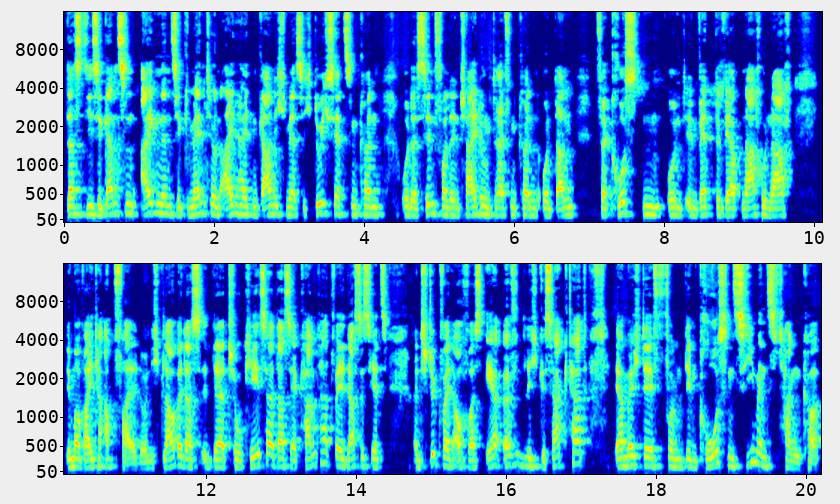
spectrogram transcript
dass diese ganzen eigenen Segmente und Einheiten gar nicht mehr sich durchsetzen können oder sinnvolle Entscheidungen treffen können und dann verkrusten und im Wettbewerb nach und nach immer weiter abfallen. Und ich glaube, dass der Joe Keser das erkannt hat, weil das ist jetzt ein Stück weit auch, was er öffentlich gesagt hat. Er möchte von dem großen Siemens-Tanker,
